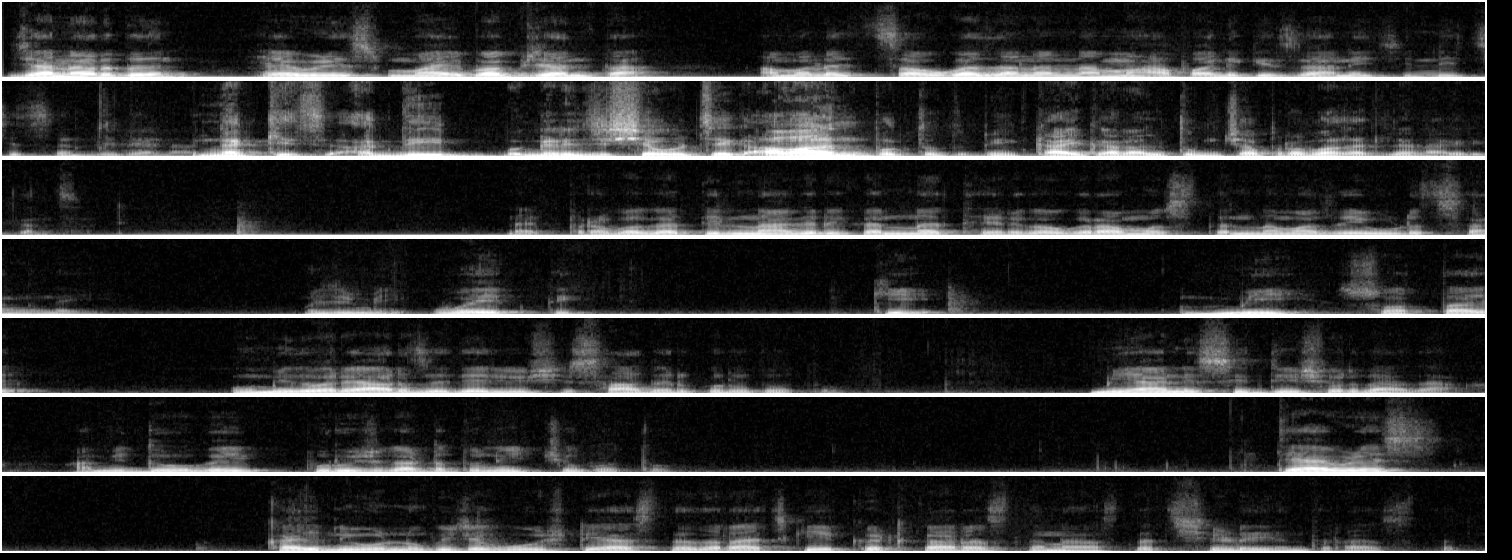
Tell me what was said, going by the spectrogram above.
जनार्दन ह्यावेळेस मायबाप जनता आम्हाला चौघा जणांना महापालिकेत जाण्याची निश्चित संधी देणार नक्कीच. अगदी गणेश शेवटचे एक आवाहन फक्त तुम्ही काय कराल तुमच्या प्रभागातल्या नागरिकांसाठी? नाही प्रभागातील नागरिकांना थेरगाव ग्रामस्थांना माझं एवढंच सांगणं आहे. म्हणजे मी वैयक्तिक की मी स्वतः उमेदवारी अर्ज त्या दिवशी सादर करत होतो. मी आणि सिद्धेश्वर दादा आम्ही दोघंही पुरुष गटातून इच्छुक होतो. त्यावेळेस काही निवडणुकीच्या गोष्टी असतात राजकीय कटकार असताना असतात षडयंत्र असतात.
